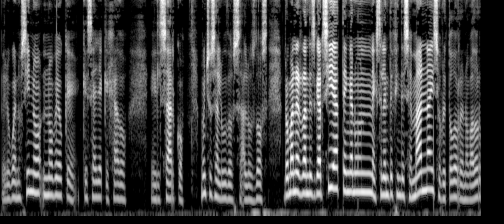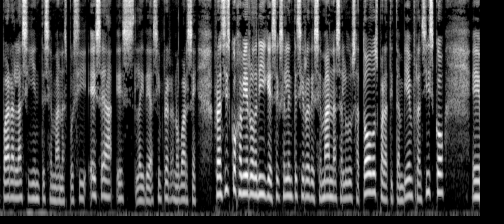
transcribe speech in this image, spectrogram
Pero bueno, sí, no, no veo que, que, se haya quejado el Zarco. Muchos saludos a los dos. Román Hernández García, tengan un excelente fin de semana y sobre todo renovador para las siguientes semanas. Pues sí, esa es la idea, siempre renovarse. Francisco Javier Rodríguez, excelente cierre de semana. Saludos a todos, para ti también, Francisco. Eh,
